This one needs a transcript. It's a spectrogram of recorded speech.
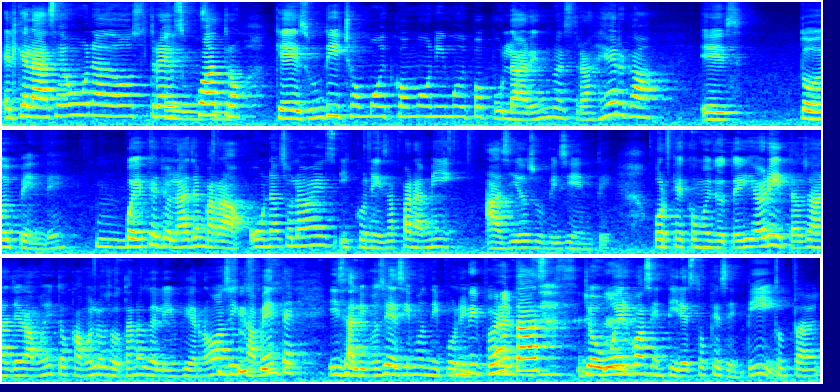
El que la hace una, dos, tres, Eso. cuatro, que es un dicho muy común y muy popular en nuestra jerga, es todo depende. Mm. Puede que yo la haya embarrado una sola vez y con esa para mí ha sido suficiente. Porque como yo te dije ahorita, o sea, llegamos y tocamos los sótanos del infierno básicamente y salimos y decimos ni por Ni por el- putas, yo vuelvo a sentir esto que sentí. Total.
